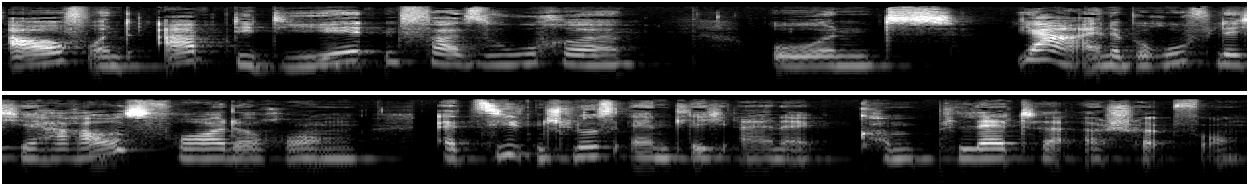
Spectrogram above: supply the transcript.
Auf und Ab, die Diätenversuche und ja, eine berufliche Herausforderung erzielten schlussendlich eine komplette Erschöpfung.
